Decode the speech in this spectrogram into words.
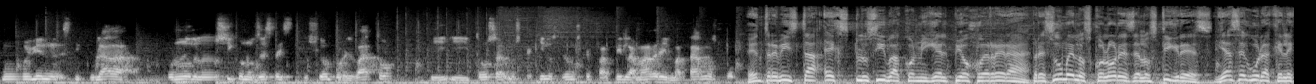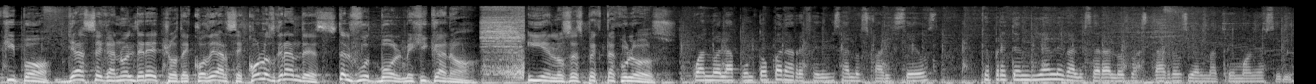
muy bien estipulada por uno de los íconos de esta institución, por el vato, y, y, todos sabemos que aquí nos tenemos que partir la madre y matarnos. Por... Entrevista exclusiva con Miguel Piojo Herrera. Presume los colores de los Tigres y asegura que el equipo ya se ganó el derecho de codearse con los grandes del fútbol mexicano. Y en los espectáculos. Cuando le apuntó para referirse a los fariseos, que pretendían legalizar a los bastardos y al matrimonio civil.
